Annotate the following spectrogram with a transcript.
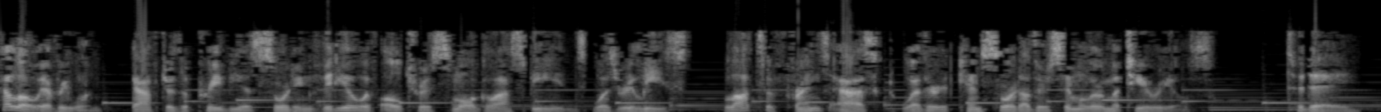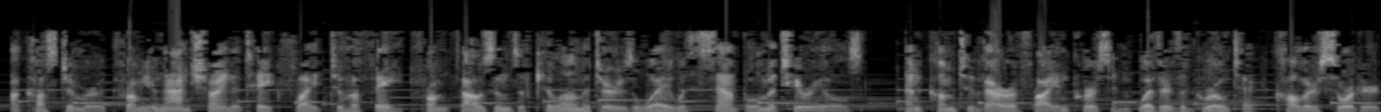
Hello everyone. After the previous sorting video of ultra small glass beads was released, lots of friends asked whether it can sort other similar materials. Today, a customer from Yunnan, China take flight to Hefei from thousands of kilometers away with sample materials and come to verify in person whether the Grotech color sorter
